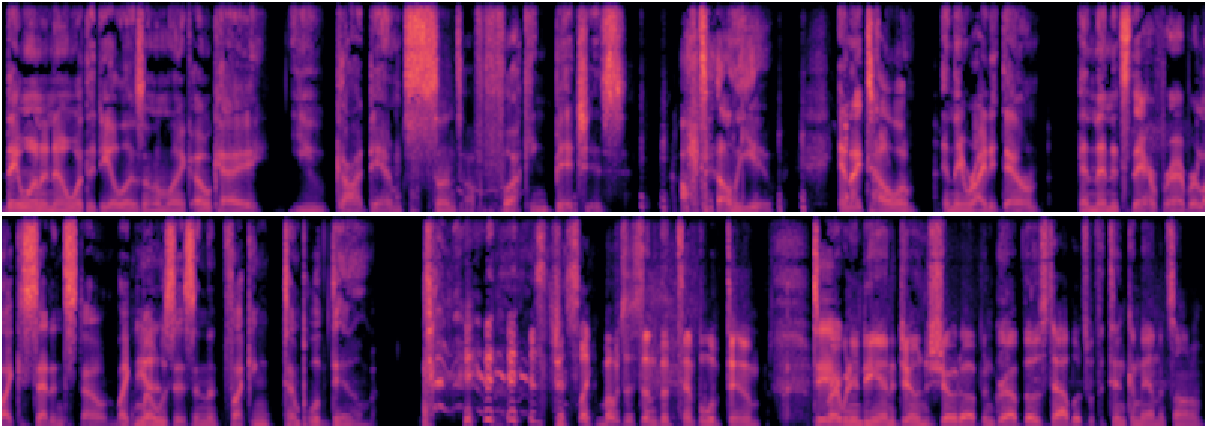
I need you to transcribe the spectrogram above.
they want to know what the deal is. And I'm like, okay, you goddamn sons of fucking bitches. I'll tell you. And I tell them, and they write it down. And then it's there forever, like set in stone, like Yeah. Moses in the fucking Temple of Doom. it's just like Moses in the Temple of Doom. Dude, Right when Indiana Jones showed up and grabbed those tablets with the Ten Commandments on them.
